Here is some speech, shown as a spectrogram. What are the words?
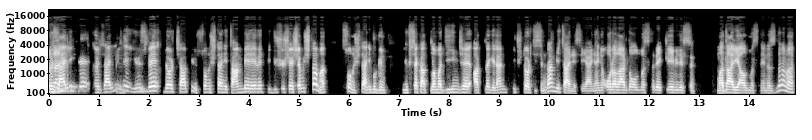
özellikle özellikle 100 ve 4 çarpı 100. Sonuçta hani Tamberi evet bir düşüş yaşamıştı ama sonuçta hani bugün yüksek atlama deyince akla gelen 3-4 isimden bir tanesi. Yani hani oralarda olmasını bekleyebilirsin madalya almasını en azından ama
